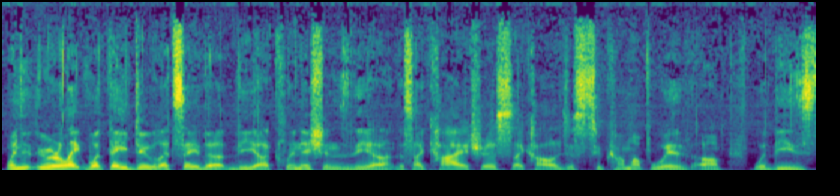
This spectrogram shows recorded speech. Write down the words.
when you relate what they do, let's say the, the uh, clinicians, the, uh, the psychiatrists, psychologists who come up with, uh, with these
